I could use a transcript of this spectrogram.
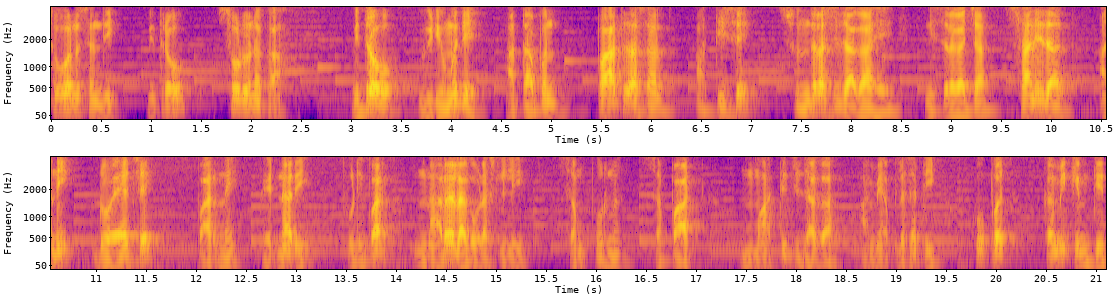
सुवर्ण संधी मित्र सोडू नका. मित्र व्हिडिओमध्ये आता आपण पाहतच असाल अतिशय सुंदर अशी जागा आहे. निसर्गाच्या सानिध्यात आणि डोळ्याचे पारणे फेडणारी थोडीफार नारळ लागवड असलेली संपूर्ण सपाट मातीची जागा आम्ही आपल्यासाठी खूपच कमी किमतीत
